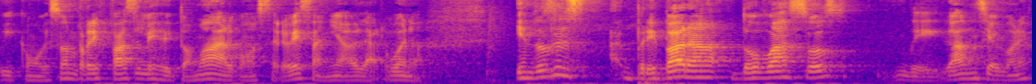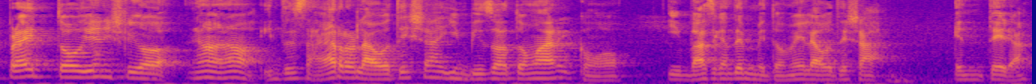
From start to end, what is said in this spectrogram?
y como que son re fáciles de tomar, como cerveza ni hablar. Bueno, y entonces prepara dos vasos de gancia con Sprite, todo bien, y yo digo, no, no. Y entonces agarro la botella y empiezo a tomar, como, y básicamente me tomé la botella entera.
